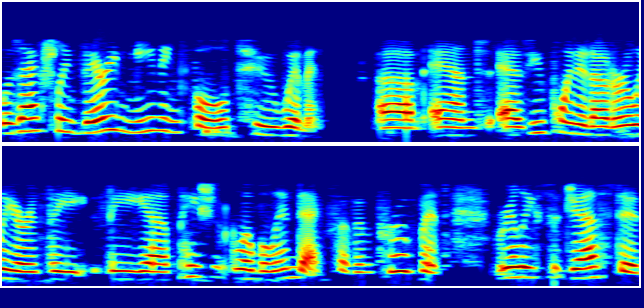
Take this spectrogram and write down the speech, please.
was actually very meaningful to women. Um, and as you pointed out earlier, the the uh, patient global index of improvement really suggested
